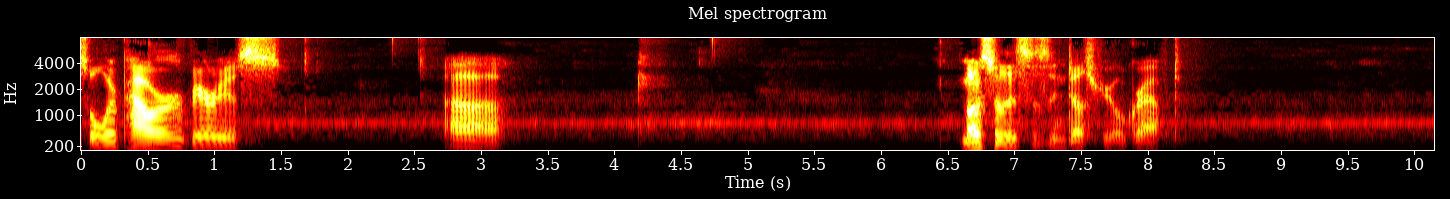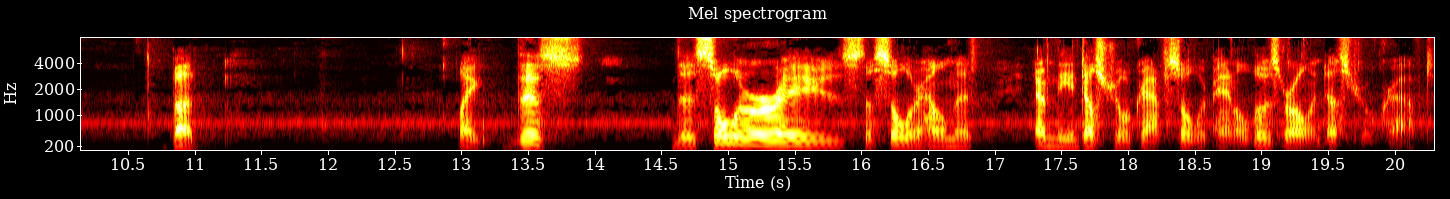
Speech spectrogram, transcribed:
Solar power, various uh, most of this is industrial craft. But like this the solar arrays, the solar helmet, and the industrial craft solar panel, those are all industrial craft.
